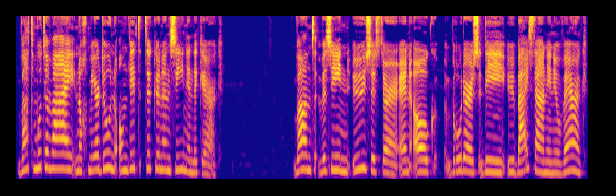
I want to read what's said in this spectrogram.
wat moeten wij nog meer doen om dit te kunnen zien in de kerk? Want we zien u, zuster, en ook broeders die u bijstaan in uw werk.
